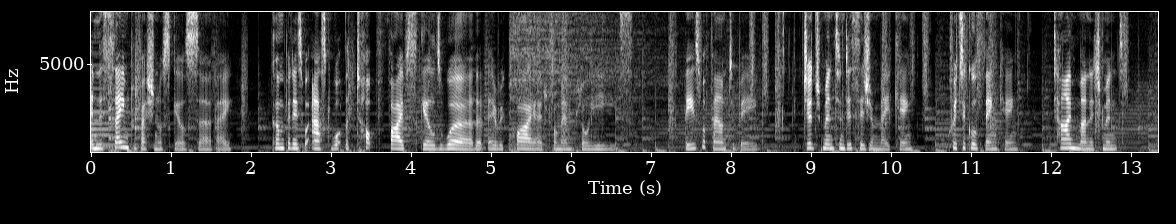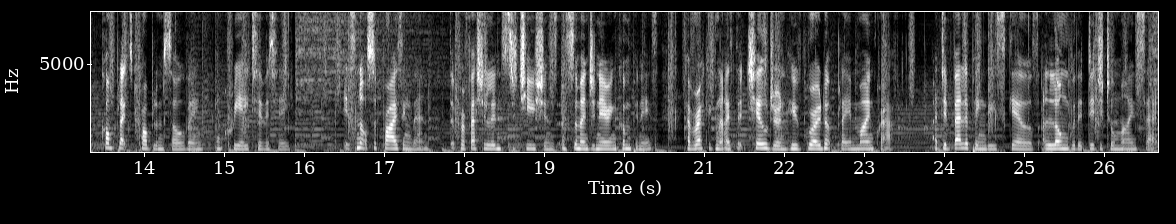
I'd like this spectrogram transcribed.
In the same professional skills survey, companies were asked what the top five skills were that they required from employees. These were found to be judgment and decision making, critical thinking, time management, complex problem solving, and creativity. It's not surprising then that professional institutions and some engineering companies have recognised that children who've grown up playing Minecraft are developing these skills along with a digital mindset,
